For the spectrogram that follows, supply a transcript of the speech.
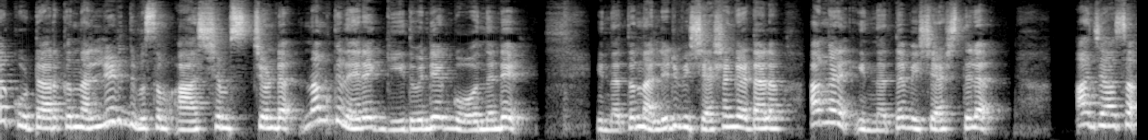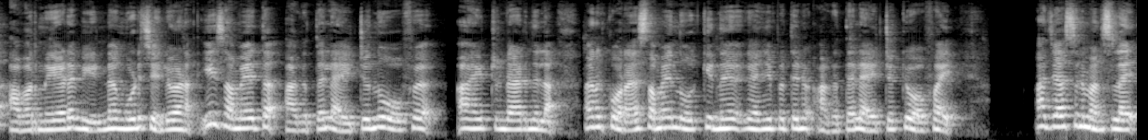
എല്ലാ കൂട്ടുകാർക്കും നല്ലൊരു ദിവസം ആശംസിച്ചുകൊണ്ട് നമുക്ക് നേരെ ഗീതുവിന്റെ ഗോവിന്ദന്റെ. ഇന്നത്തെ നല്ലൊരു വിശേഷം കേട്ടാലോ? അങ്ങനെ ഇന്നത്തെ വിശേഷത്തിൽ അജാസ അവർണിയുടെ വീണ്ടും കൂടി ചെല്ലുവാണ്. ഈ സമയത്ത് അകത്തെ ലൈറ്റ് ഒന്നും ഓഫ് ആയിട്ടുണ്ടായിരുന്നില്ല. അങ്ങനെ കുറെ സമയം നോക്കി നിന്ന് കഴിഞ്ഞപ്പോഴത്തേനും അകത്തെ ലൈറ്റൊക്കെ ഓഫായി അജാസിന് മനസ്സിലായി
